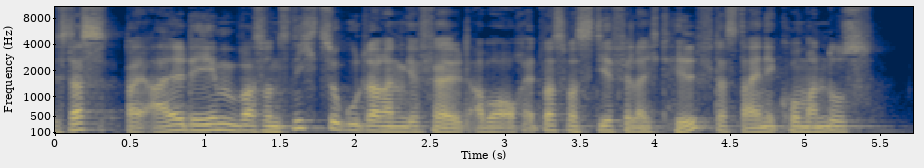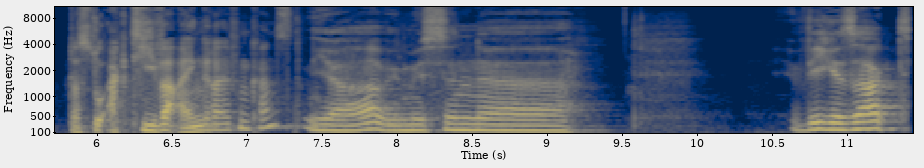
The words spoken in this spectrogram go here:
Ist das bei all dem, was uns nicht so gut daran gefällt, aber auch etwas, was dir vielleicht hilft, dass deine Kommandos, dass du aktiver eingreifen kannst? Ja, wir müssen, äh, wie gesagt,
